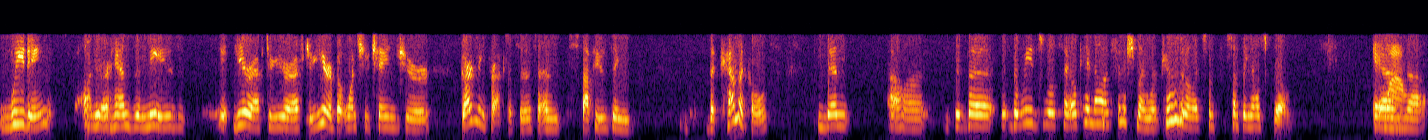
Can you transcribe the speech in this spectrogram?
weeding on your hands and knees year after year after year, but once you change your gardening practices and stop using the chemicals, then uh, the the weeds will say, "Okay, now I've finished my work. I'm going to let some, something else grow." And wow.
